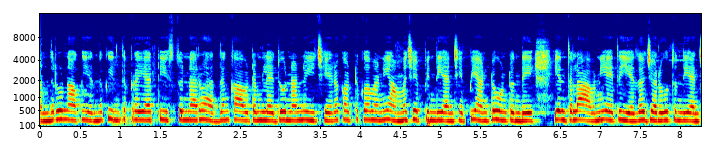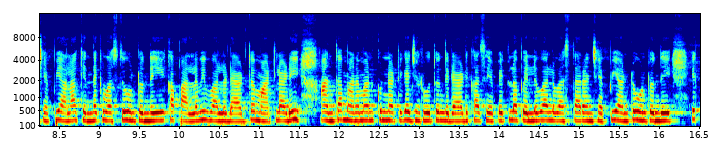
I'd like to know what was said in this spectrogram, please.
అందరూ నాకు ఎందుకు ఇంత ప్రయారిటీ ఇస్తున్నారో అర్థం కావటం లేదు. నన్ను ఈ చీర కట్టుకోమని అమ్మ చెప్పింది అని చెప్పి అంటూ ఉంటుంది. ఇంతలో అవని అయితే ఏదో జరుగుతుంది అని చెప్పి అలా కిందకి వస్తూ ఉంటుంది. ఇక పల్లవి వాళ్ళ డాడీతో మాట్లాడి అంతా మనం అనుకున్నట్టుగా జరుగుతుంది డాడీ. కాసేపట్లో పెళ్ళి వాళ్ళు వస్తారని చెప్పి అంటూ ఉంటుంది. ఇక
